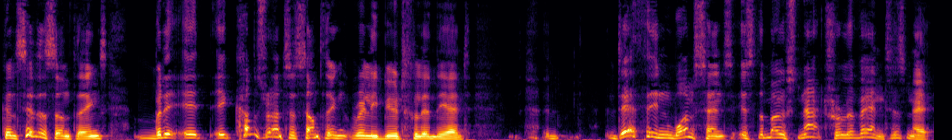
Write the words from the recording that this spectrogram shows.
consider some things. But it, it, it comes around to something really beautiful in the end. Death, in one sense, is the most natural event, isn't it?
